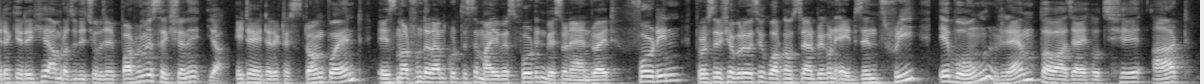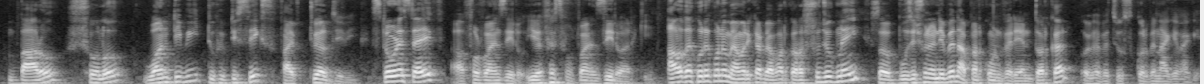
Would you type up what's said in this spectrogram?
এটাকে রেখে আমরা যদি চলে যাই পারফরমেন্স সেকশনে ইয়া এটা এটার একটা স্ট্রং পয়েন্ট এই স্মার্টফোনটা রান করতেছে My OS fourteen based on Android fourteen processor হিসেবে রয়েছে Qualcomm Snapdragon eight Gen three এবং র্যাম পাওয়া যায় হচ্ছে আট, বারো, ষোলো one TB two fifty six five twelve GB storage type four point zero UFS four point zero আর কি। আলাদা করে কোনো মেমোরি কার্ড ব্যবহার করার সুযোগ নেই। সো বুঝে শুনে নেবেন আপনার কোন ভ্যারিয়েন্ট দরকার, ওইভাবে চুজ করবেন আগে ভাগে।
